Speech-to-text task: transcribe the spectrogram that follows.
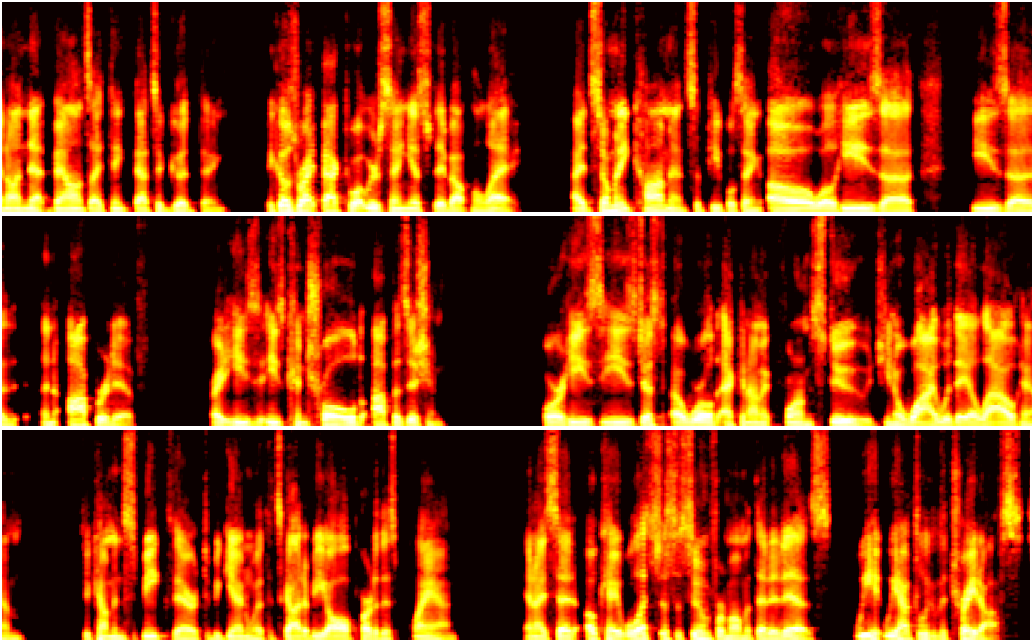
And on net balance, I think that's a good thing. It goes right back to what we were saying yesterday about Milei. I had so many comments of people saying, "Oh, well, he's a he's a an operative, right? He's he's controlled opposition, or he's he's just a World Economic Forum stooge. You know, why would they allow him to come and speak there to begin with? It's got to be all part of this plan." And I said, "Okay, well, let's just assume for a moment that it is. We we have to look at the trade offs."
